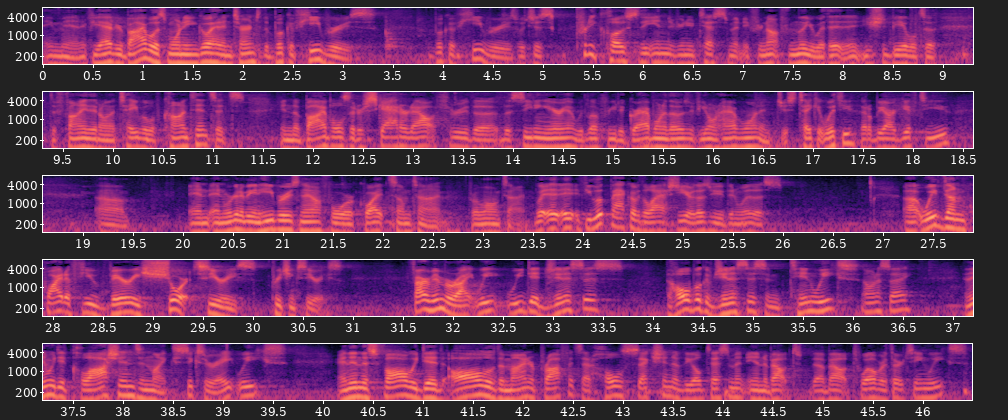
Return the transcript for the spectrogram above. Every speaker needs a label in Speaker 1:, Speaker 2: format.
Speaker 1: Amen. If you have your Bible this morning, you can go ahead and turn to the book of Hebrews. The book of Hebrews, which is pretty close to the end of your New Testament. If you're not familiar with it, you should be able to, to find it on the table of contents. It's in the Bibles that are scattered out through the, the seating area. We'd love for you to grab one of those if you don't have one and just take it with you. That'll be our gift to you. Um, and, and we're going to be in Hebrews now for quite some time, for a long time. But if you look back over the last year, those of you who've been with us, uh, we've done quite a few very short series, preaching series. If I remember right, we, we did Genesis, the whole book of Genesis in 10 weeks, I want to say. And then we did Colossians in like six or eight weeks. And then this fall, we did all of the minor prophets, that whole section of the Old Testament, in about, about 12 or 13 weeks.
